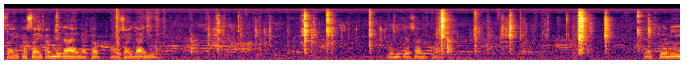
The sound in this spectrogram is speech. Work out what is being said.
ใส่ก็ใส่กันไม่ได้นะครับเอาใส่ได้อยู่ ตัวนี้จะสั้นกว่าและตัวนี้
